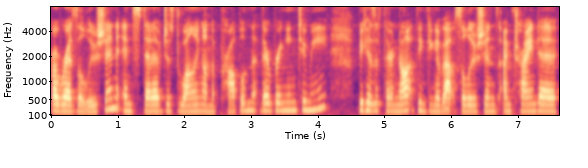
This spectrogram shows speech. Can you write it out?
a resolution instead of just dwelling on the problem that they're bringing to me. Because if they're not thinking about solutions, I'm trying to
